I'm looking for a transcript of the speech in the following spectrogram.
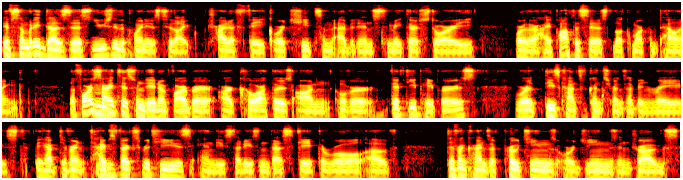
If somebody does this, usually the point is to like try to fake or cheat some evidence to make their story or their hypothesis look more compelling. The four mm. scientists from Dana Farber are co-authors on over 50 papers where these kinds of concerns have been raised. They have different types mm. of expertise, and these studies investigate the role of different kinds of proteins or genes and drugs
